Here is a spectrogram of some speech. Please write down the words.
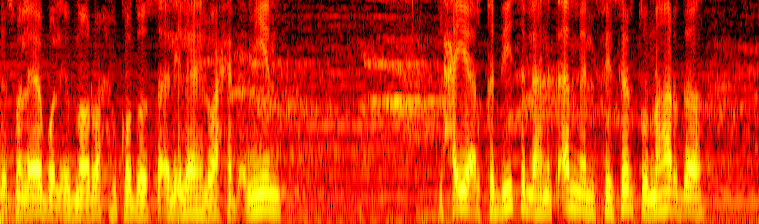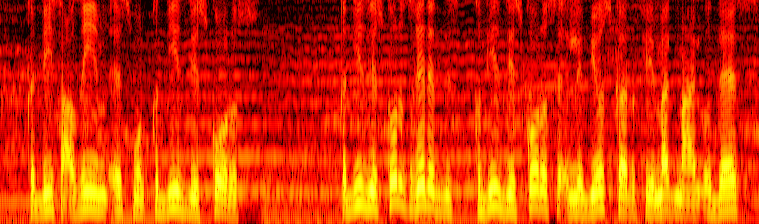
بسم الاب والابن والروح القدس الاله الواحد امين. الحقيقة القديس اللي هنتأمل في سيرته النهارده قديس عظيم اسمه القديس ديسكورس قديس ديسكورس غير القديس ديسكورس اللي بيذكر في مجمع القداس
